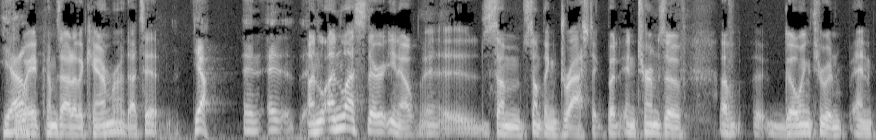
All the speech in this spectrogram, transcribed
Yeah, The way it comes out of the camera, that's it. yeah, and, and unless they're you know uh, some something drastic, but in terms of of uh, going through and, and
